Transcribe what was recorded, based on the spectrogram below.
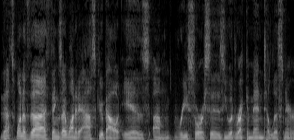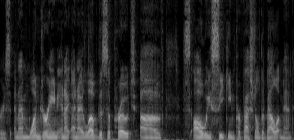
That's one of the things I wanted to ask you about is um, resources you would recommend to listeners, and I'm wondering, and I and I love this approach of always seeking professional development.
